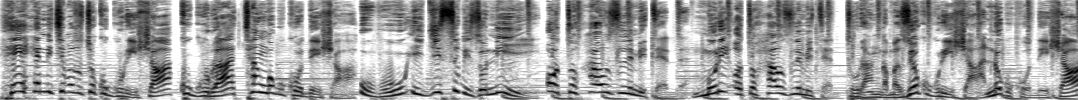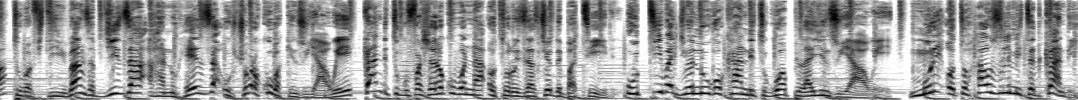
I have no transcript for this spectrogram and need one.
hehe n'ikibazo cyo kugurisha kugura cyangwa gukodesha. Ubu igisubizo ni auto house limited. Muri auto house limited turanga amazu yo kugurisha no gukodesha. Tubafitiye ibibanza byiza ahantu heza ushobora kubaka inzu yawe kandi tugufasha no kubona autorisation de batir utibagiwe n'ubwo kandi tuguha pulayi y'inzu yawe. Muri auto house limited kandi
